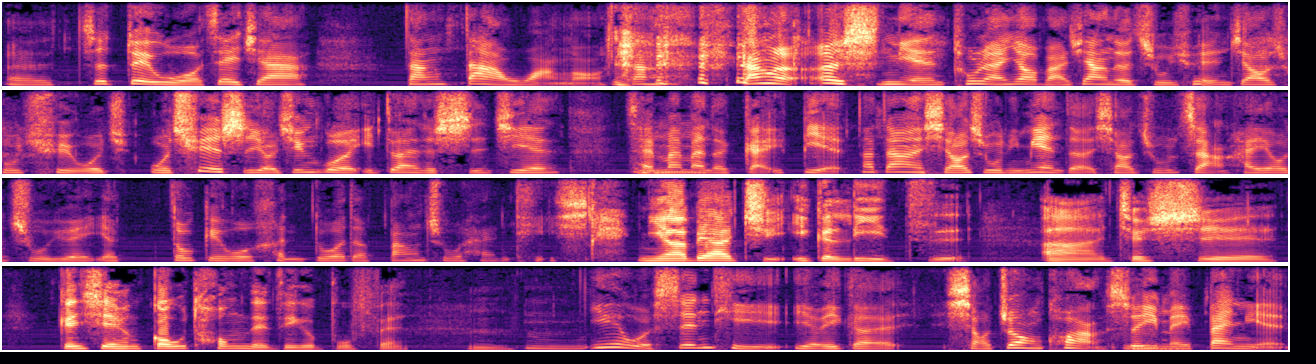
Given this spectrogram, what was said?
嗯，呃，这对我在家当大王哦，当当了二十年，突然要把这样的主权交出去，我我确实有经过一段的时间，才慢慢的改变。嗯，那当然，小组里面的小组长还有组员也。都给我很多的帮助和提醒。你要不要举一个例子啊？呃，就是跟先生沟通的这个部分。嗯嗯，因为我身体有一个小状况，所以每半年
